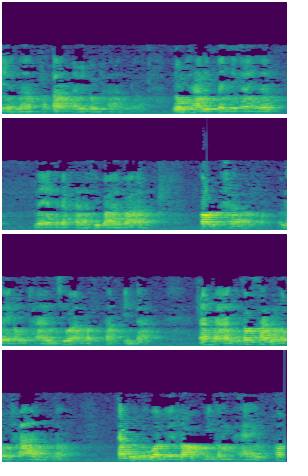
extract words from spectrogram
เนี่ยนะเขาตั้งอาหารในโรงทานนะครับโรงทานนี่เป็นยังไงนะในอัตถกถาอธิบายว่าก้อนข้าวในโรงทานชื่อว่าอันวัตถปินดา อาหารที่ต้อสร้างโรงทานครับกั้นรั้วโดยรอบมีกำแพงเพราะ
